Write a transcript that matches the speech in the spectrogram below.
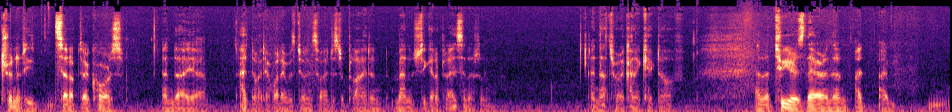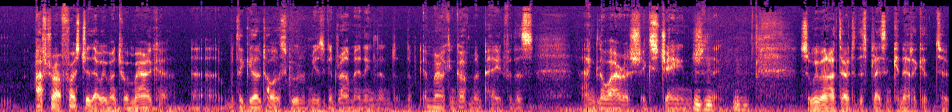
Trinity set up their course, and I, uh, I had no idea what I was doing, so I just applied and managed to get a place in it, and and that's where I kind of kicked off. And uh, two years there, and then I, I, after our first year there, we went to America uh, with the Guildhall School of Music and Drama in England. The American government paid for this Anglo-Irish exchange Mhm, thing. mhm. So we went out there to this place in Connecticut to,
